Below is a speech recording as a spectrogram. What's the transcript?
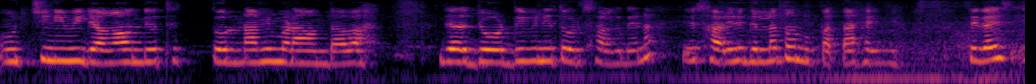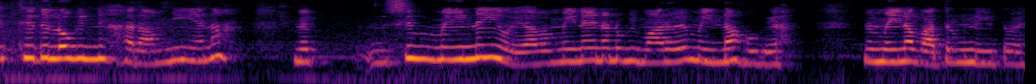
ਉੱਚੀ ਨੀਵੀਂ ਜਗ੍ਹਾ ਹੁੰਦੀ, ਉੱਥੇ ਤੁਰਨਾ ਵੀ ਮਨਾ ਹੁੰਦਾ ਵਾ। ਜਦ ਜੋੜਦੀ ਵੀ ਨਹੀਂ ਤੁਰ ਸਕਦੇ ਨਾ, ਇਹ ਸਾਰੀਆਂ ਗੱਲਾਂ ਤੁਹਾਨੂੰ ਪਤਾ ਹੈਗੀਆਂ। ਤੇ ਗਾਇਸ ਇੱਥੇ ਦੇ ਲੋਕ ਇੰਨੇ ਹਰਾਮੀ ਹੈ ਨਾ, ਮੈਂ ਸਿਰ ਮਹੀਨਾ ਹੀ ਹੋਇਆ ਵਾ, ਮਹੀਨਾ ਇਹਨਾਂ ਨੂੰ ਬਿਮਾਰ ਹੋਇਆ, ਮਹੀਨਾ ਹੋ ਗਿਆ। ਮੈਂ ਮਹੀਨਾ ਬਾਥਰੂਮ ਨਹੀਂ ਧੋਇਆ।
